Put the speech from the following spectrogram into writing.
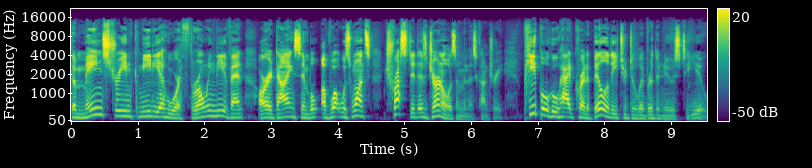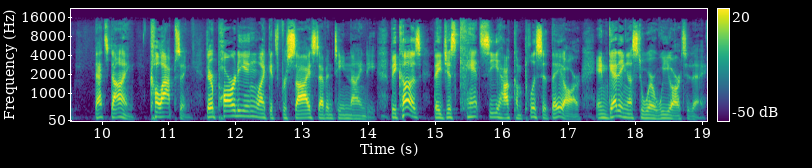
The mainstream media who are throwing the event are a dying symbol of what was once trusted as journalism in this country. People who had credibility to deliver the news to you. That's dying, collapsing. They're partying like it's Versailles 1790 because they just can't see how complicit they are in getting us to where we are today.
